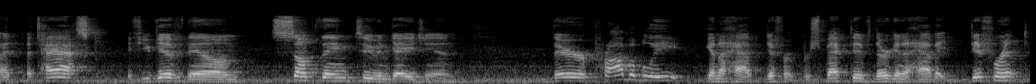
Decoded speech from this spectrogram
a, a task, if you give them something to engage in, they're probably going to have different perspectives. They're going to have a different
